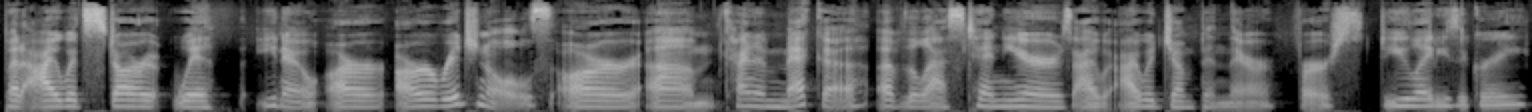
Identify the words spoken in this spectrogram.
but I would start with you know our our originals, our um, kind of mecca of the last ten years. I, would jump in there first. Do you ladies agree?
